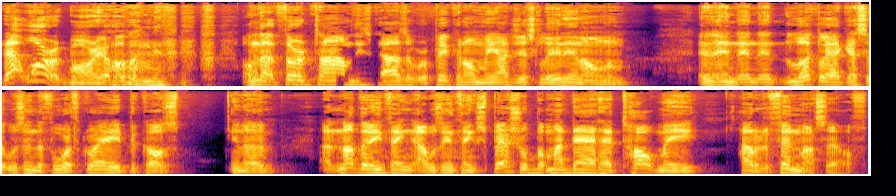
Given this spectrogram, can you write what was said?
that worked, Mario. I mean, on that third time, these guys that were picking on me, I just lit in on them and, and, and luckily, I guess it was in the fourth grade because, you know, not that anything, I was anything special, but my dad had taught me how to defend myself.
